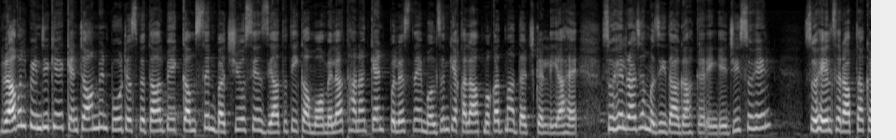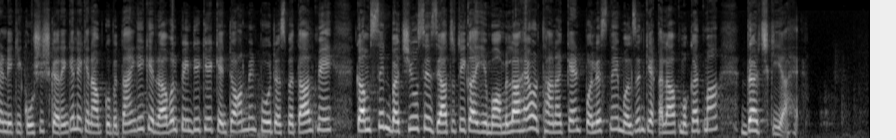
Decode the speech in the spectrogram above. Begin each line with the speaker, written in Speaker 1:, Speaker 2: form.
Speaker 1: रावलपिंडी के cantonment board अस्पताल में कमसिन बच्चियों से ज्यादती का मामला। थाना कैंट पुलिस ने मुलजिम के खिलाफ मुकदमा दर्ज कर लिया है। सुहेल राजा मजीद आगाह करेंगे। जी सुहेल? सुहेल से रबता करने की कोशिश करेंगे, लेकिन आपको बताएँगे कि रावलपिंडी के कैंटोनमेंट बोर्ड अस्पताल में कमसिन बच्चियों से ज्यादती का ये मामला है और थाना कैंट पुलिस ने मुलजिम के खिलाफ मुकदमा दर्ज किया है।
